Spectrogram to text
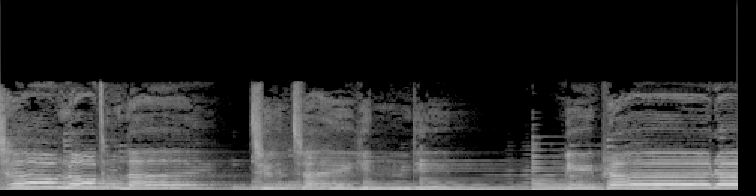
เช้าโลกทั้งหลายชื่นใจยินดี มีพระรา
